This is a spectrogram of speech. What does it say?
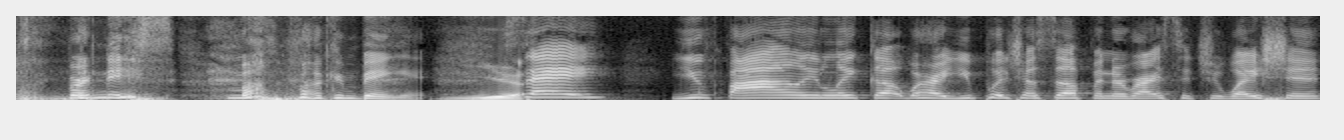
Bernice motherfucking Bingen. Yeah. Say you finally link up with her, you put yourself in the right situation,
